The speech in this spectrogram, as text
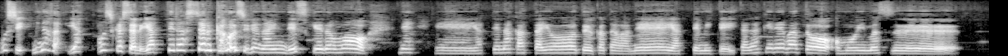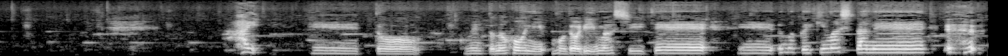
もし、皆さん、や、もしかしたらやってらっしゃるかもしれないんですけども、ね、えー、やってなかったよという方はね、やってみていただければと思います。はい。えー、っと、コメントの方に戻りまして、えー、うまくいきましたね。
